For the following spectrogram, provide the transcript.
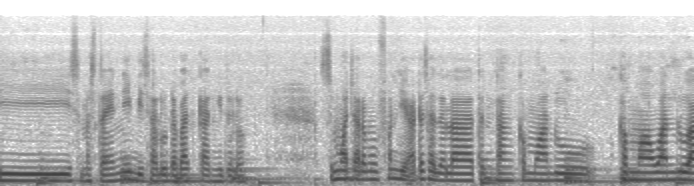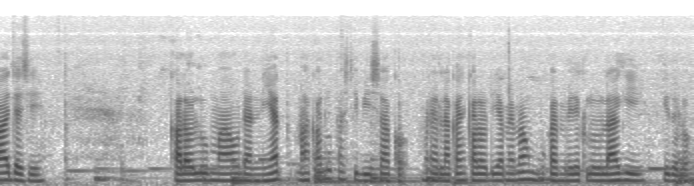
di semesta ini bisa lu dapatkan gitu loh. Semua cara move on di atas adalah tentang kemauan lu kemauan lu aja sih. Kalau lu mau dan niat maka lu pasti bisa kok merelakan kalau dia memang bukan milik lu lagi gitu loh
